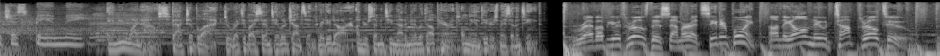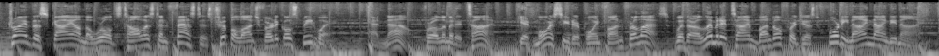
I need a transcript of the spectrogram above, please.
for just being me. Amy Winehouse, Back to Black, directed by Sam Taylor Johnson. Rated R, under 17, not a minute without parent. Only in theaters May 17th. Rev up your thrills this summer at Cedar Point on the all new Top Thrill 2. Drive the sky on the world's tallest and fastest triple launch vertical speedway. And now, for a limited time, get more Cedar Point fun for less with our limited time bundle for just $49.99.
